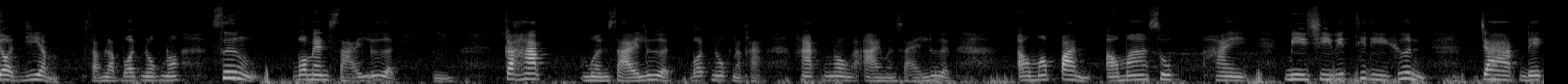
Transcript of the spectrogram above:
ยอดเยี่ยมสำหรับบอดนกเนาะซึ่งบอแมนสายเลือดอืมก็ฮัก เหมือนสายเลือดบอดนกนะคะฮักน้องอายเหมือนสายเลือด เอามาปั้นเอามาซุปให้มีชีวิตที่ดีขึ้น จากเด็ก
